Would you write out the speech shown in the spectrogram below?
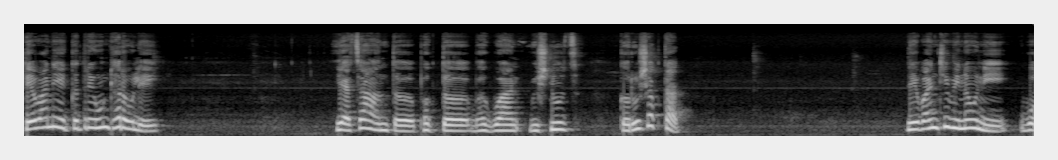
देवाने एकत्र येऊन ठरवले. याचा अंत फक्त भगवान विष्णूच करू शकतात. देवांची विनवणी व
